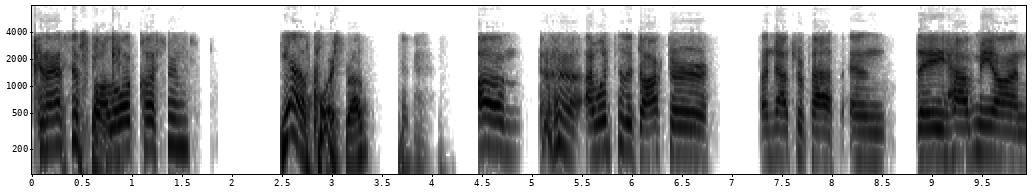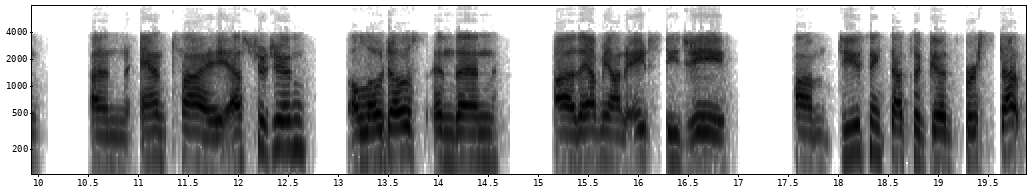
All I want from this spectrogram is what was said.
Can I ask a follow up question? Yeah, of course, bro. Um, I went to the doctor, a naturopath, and they have me on an anti-estrogen, a low dose, and then uh, they have me on HCG. Um, do you think that's a good first step,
